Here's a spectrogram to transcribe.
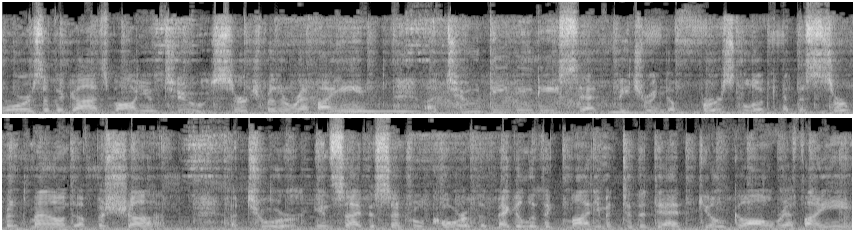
Wars of the Gods Volume 2 Search for the Rephaim, a two DVD set featuring the first look at the Serpent Mound of Bashan, a tour inside the central core of the megalithic monument to the dead, Gilgal Rephaim,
